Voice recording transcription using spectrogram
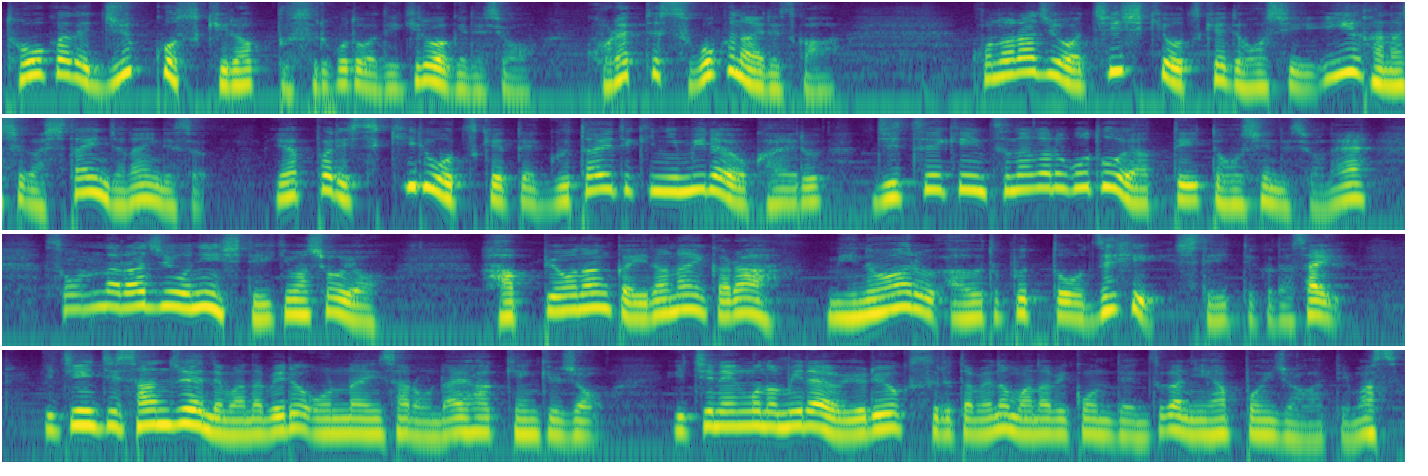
10日で10個スキルアップすることができるわけですよ。これってすごくないですか？このラジオは知識をつけてほしい、いい話がしたいんじゃないんです。やっぱりスキルをつけて具体的に未来を変える、実益につながることをやっていってほしいんですよね。そんなラジオにしていきましょうよ。発表なんかいらないから、身のあるアウトプットをぜひしていってください。1日30円で学べるオンラインサロンライフハック研究所。1年後の未来をより良くするための学びコンテンツが200本以上上がっています。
